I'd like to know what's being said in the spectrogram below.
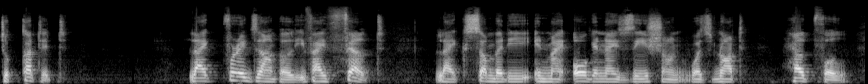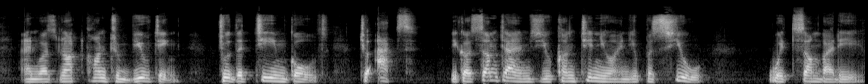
to cut it. Like, for example, if I felt like somebody in my organization was not helpful and was not contributing to the team goals to act. Because sometimes you continue and you pursue with somebody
